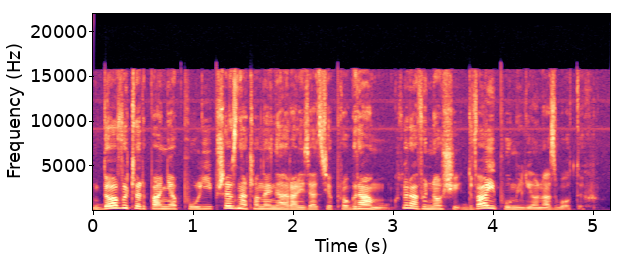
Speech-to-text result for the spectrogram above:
do wyczerpania puli przeznaczonej na realizację programu, która wynosi 2,5 miliona złotych.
